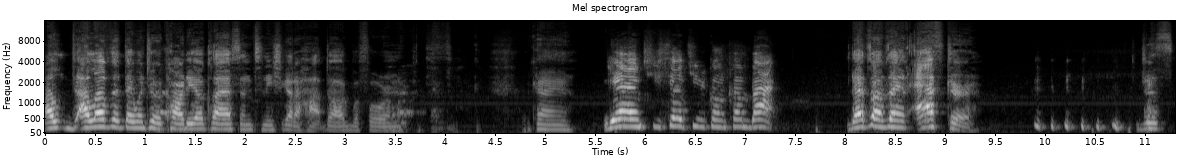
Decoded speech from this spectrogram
I I love that they went to a cardio class and Tanisha got a hot dog before him. Okay. Yeah, and she said she was gonna come back. That's what I'm saying. After, just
